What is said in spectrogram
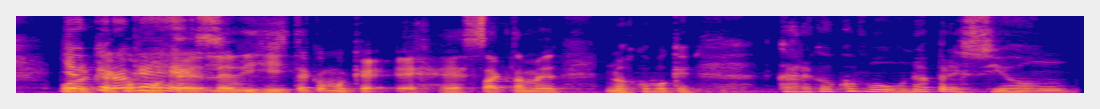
Porque creo que como es que, le dijiste como que es exactamente, no es como que cargo como una presión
